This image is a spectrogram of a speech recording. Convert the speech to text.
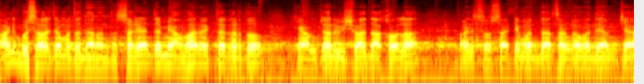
आणि भुसावळच्या मतदारांचा सगळ्यांचा मी आभार व्यक्त करतो की आमच्यावर विश्वास दाखवला आणि सोसायटी मतदारसंघामध्ये आमच्या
